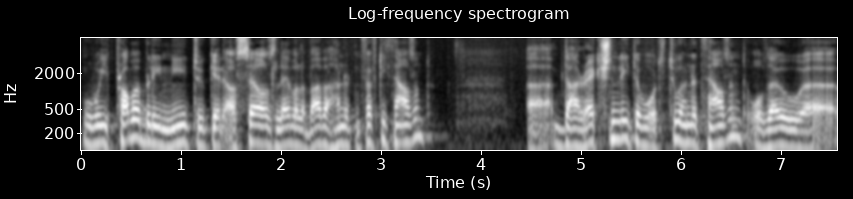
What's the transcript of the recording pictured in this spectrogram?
we probably need to get our sales level above 150,000, uh, directionally towards 200,000, although uh,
